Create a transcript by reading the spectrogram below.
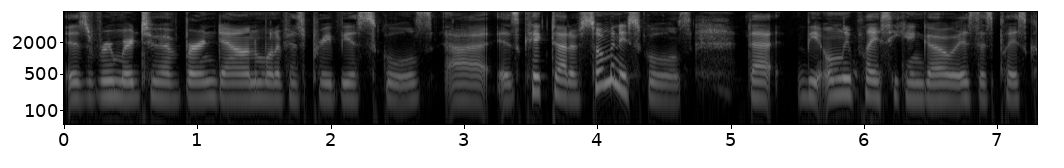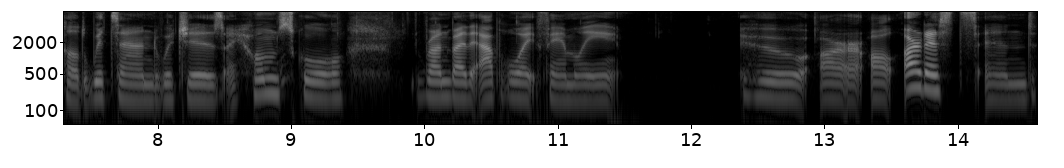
is rumored to have burned down one of his previous schools, uh, is kicked out of so many schools that the only place he can go is this place called Wits End, which is a homeschool run by the Applewhite family, who are all artists and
